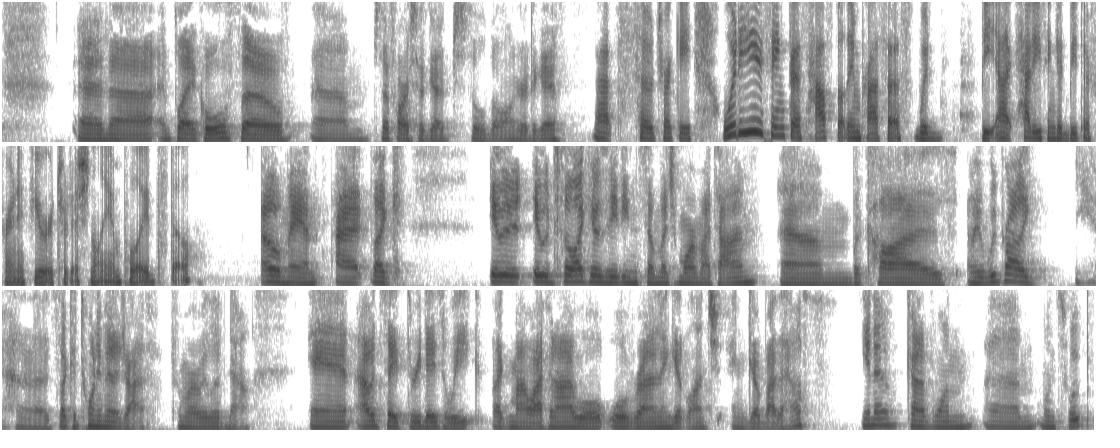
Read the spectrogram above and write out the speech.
and uh, and play it cool. So um, so far so good. Just a little bit longer to go. That's so tricky. What do you think this house building process would be like? How do you think it'd be different if you were traditionally employed still? Oh man, I like it would it would feel like it was eating so much more of my time um, because I mean we probably yeah, I don't know it's like a twenty minute drive from where we live now, and I would say three days a week. Like my wife and I will will run and get lunch and go by the house. You know, kind of one um, one swoop,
